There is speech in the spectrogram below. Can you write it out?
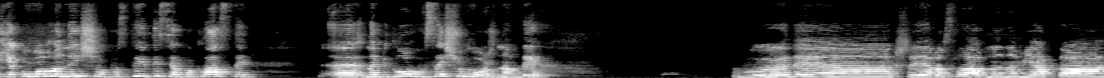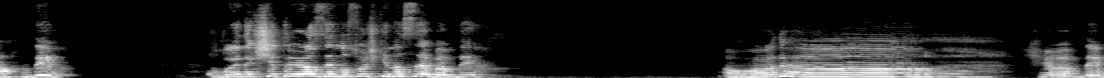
якомога нижче опуститися, покласти е, на підлогу все, що можна. Вдих. Видих. Шия розслаблена, м'яка. Вдих. Видих ще три рази носочки на себе вдих. Видих. Вдих.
